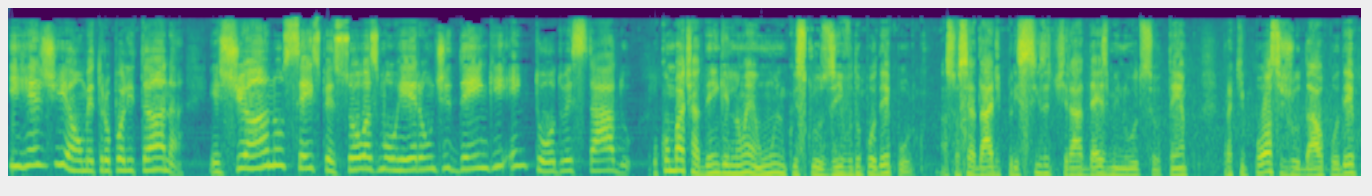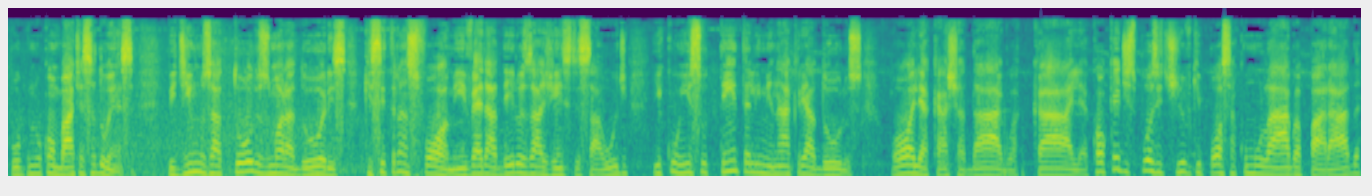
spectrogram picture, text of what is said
e região metropolitana. Este ano, seis pessoas morreram de dengue em todo o estado. O combate à dengue não é único, exclusivo do poder público. A sociedade precisa tirar 10 minutos do seu tempo para que possa ajudar o poder público no combate a essa doença. Pedimos a todos os moradores que se transformem em verdadeiros agentes de saúde e com isso tentem eliminar criadouros. Olhe a caixa d'água, calha, qualquer dispositivo que possa acumular água parada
